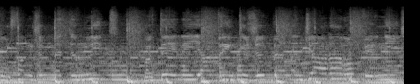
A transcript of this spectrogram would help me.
Ontvang ze met een lied. Maar tegen jaar drinken ze wel een jaar daarop weer niet.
